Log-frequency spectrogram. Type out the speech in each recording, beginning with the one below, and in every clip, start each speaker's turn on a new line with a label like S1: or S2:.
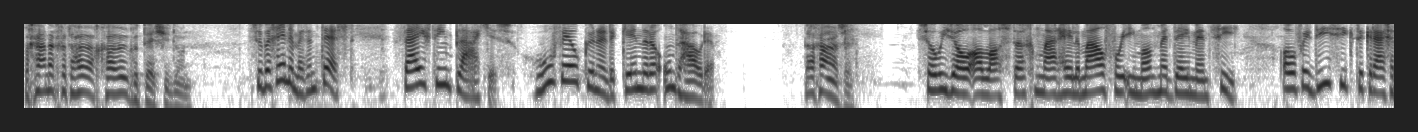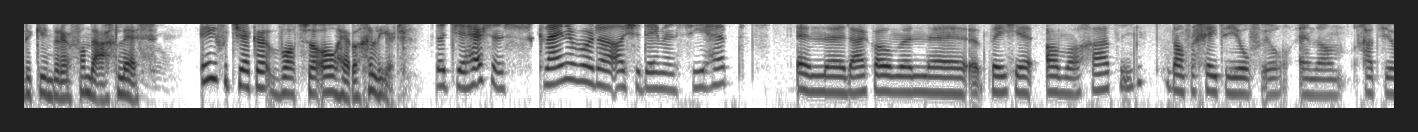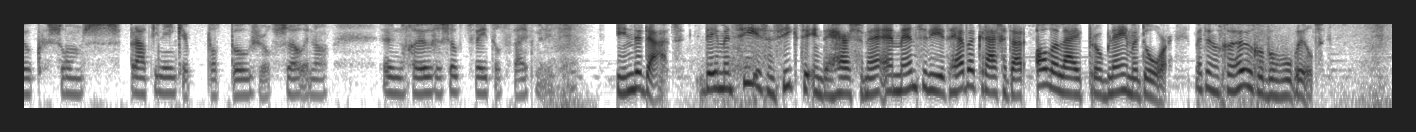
S1: We gaan een gehe- geheugentestje doen.
S2: Ze beginnen met een test. 15 plaatjes. Hoeveel kunnen de kinderen onthouden?
S1: Daar gaan ze.
S2: Sowieso al lastig, maar helemaal voor iemand met dementie. Over die ziekte krijgen de kinderen vandaag les. Even checken wat ze al hebben geleerd.
S3: Dat je hersens kleiner worden als je dementie hebt.
S4: En eh, daar komen eh, een beetje allemaal gaten in.
S5: Dan vergeet hij heel veel. En dan gaat hij ook soms, praat hij in één keer wat bozer of zo. En dan hun geheugen is ook twee tot vijf minuten.
S2: Inderdaad, dementie is een ziekte in de hersenen en mensen die het hebben krijgen daar allerlei problemen door. Met hun geheugen bijvoorbeeld.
